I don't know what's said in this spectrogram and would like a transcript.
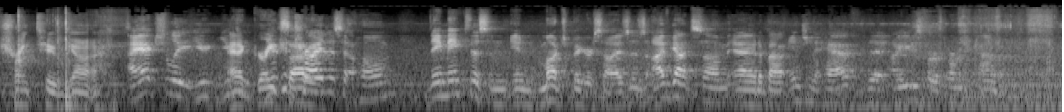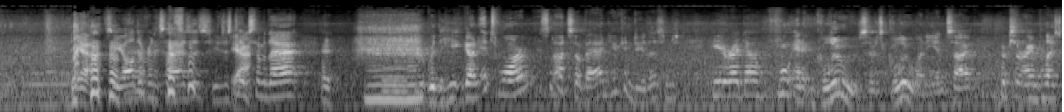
shrink tube gun. I actually, you, you And a can, great you can try this at home. They make this in, in much bigger sizes. I've got some at about inch and a half that I use for a permanent condom. Yeah, see all different sizes. You just Yeah. take some of that and with the heat gun. It's warm. It's not so bad. You can do this and just heat it right down, and it glues. There's glue on the inside. Hooks it right in place.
